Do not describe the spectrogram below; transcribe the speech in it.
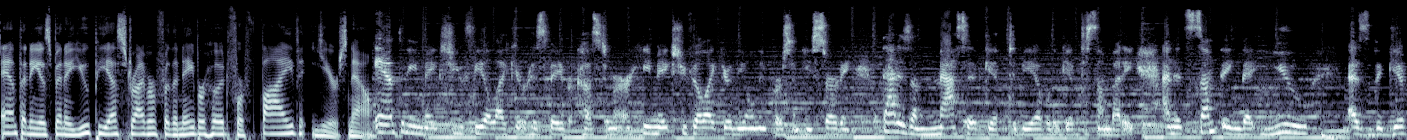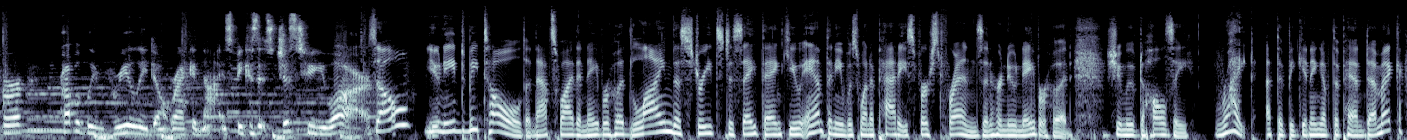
Anthony has been a UPS driver for the neighborhood for five years now. Anthony makes you feel like you're his favorite customer. He makes you feel like you're the only person he's serving. That is a massive gift to be able to give to somebody. And it's something that you, as the giver, probably really don't recognize because it's just who you are. So you need to be told. And that's why the neighborhood lined the streets to say thank you. Anthony was one of Patty's first friends in her new neighborhood. She moved to Halsey right at the beginning of the pandemic.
